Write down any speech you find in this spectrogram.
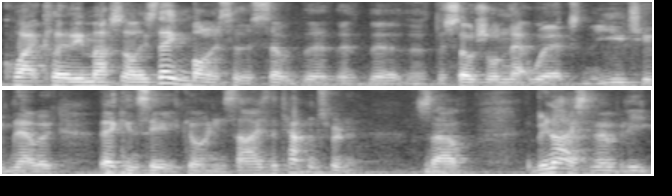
quite clearly mass knowledge. They monitor the, so, the, the, the, the, social networks and the YouTube network. They can see it going inside the counter in it. So it'd be nice if everybody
